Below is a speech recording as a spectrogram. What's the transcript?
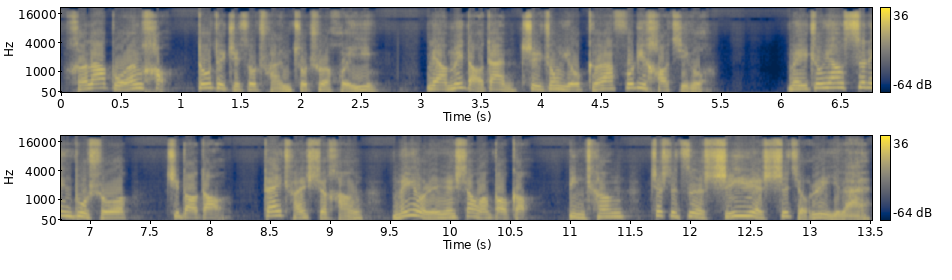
和拉伯恩号都对这艘船做出了回应，两枚导弹最终由格拉夫利号击落。美中央司令部说，据报道，该船驶航，没有人员伤亡报告，并称这是自十一月十九日以来，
